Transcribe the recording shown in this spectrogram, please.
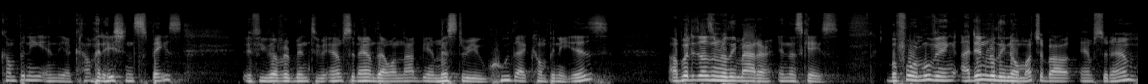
company in the accommodation space. If you've ever been to Amsterdam, that will not be a mystery who that company is, uh, but it doesn't really matter in this case. Before moving, I didn't really know much about Amsterdam.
